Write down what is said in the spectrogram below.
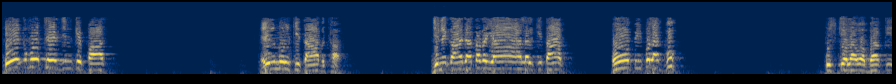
ایک وہ تھے جن کے پاس علم الکتاب تھا، جنہیں کہا جاتا تھا، یا اہل کتاب او پیپل آف بک۔ اس کے علاوہ باقی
